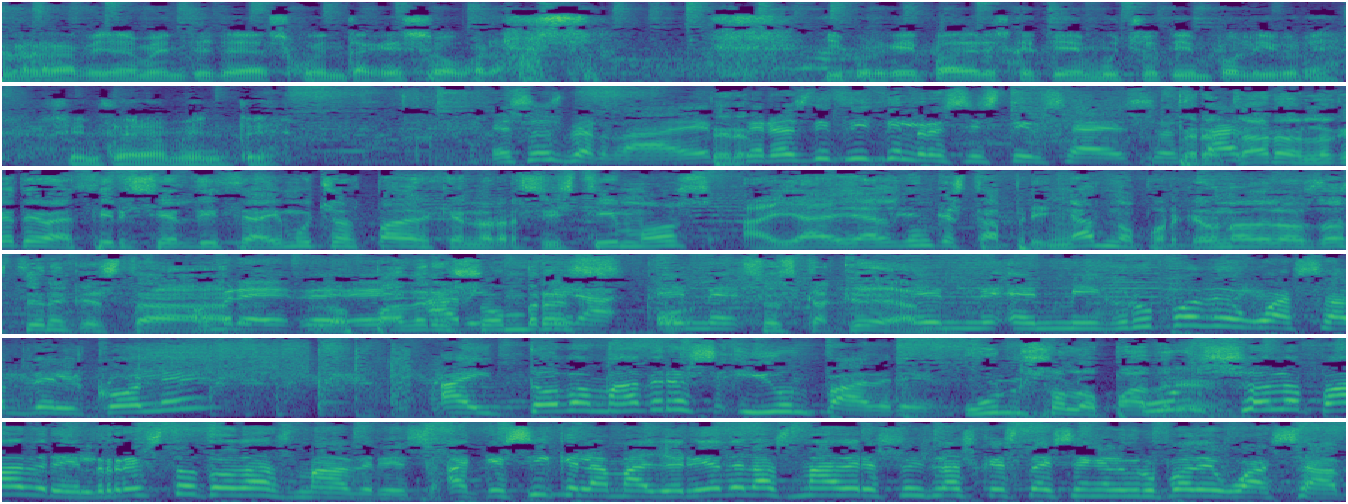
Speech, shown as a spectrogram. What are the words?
rápidamente te das cuenta que sobras. Y porque hay padres que tienen mucho tiempo libre, sinceramente. Eso es verdad, ¿eh? Pero- pero, es difícil resistirse a eso. Pero Estás- claro, es lo que te iba a decir, si él dice hay muchos padres que nos resistimos, ahí hay alguien que está pringando, porque uno de los dos tiene que estar... Hombre, los eh, padres hombres mira, en el- se escaquean. En, en mi grupo de WhatsApp del cole hay todo madres y un padre. Un solo padre. Un solo padre, el resto todas madres. A que sí que la mayoría de las madres sois las que estáis en el grupo de WhatsApp.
